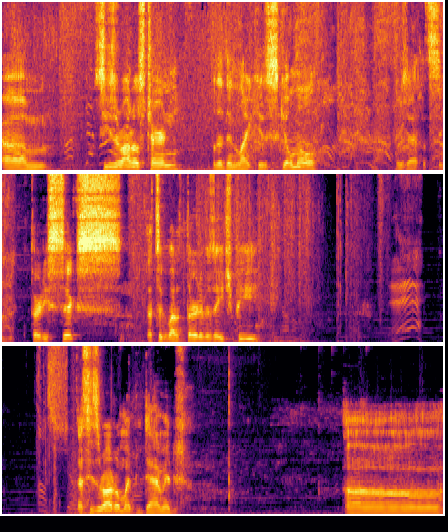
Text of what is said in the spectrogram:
um, turn, other than like his skill null. What is that? Let's see. 36. That took about a third of his HP. That Cesarado might be damaged. Uh,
